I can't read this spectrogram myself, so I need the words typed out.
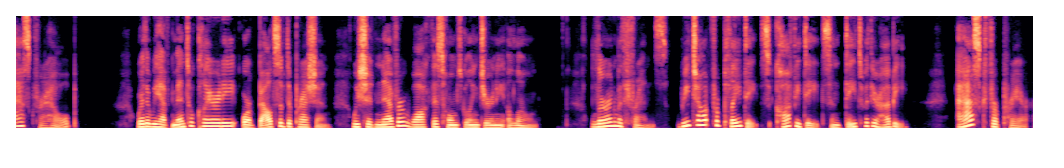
ask for help. Whether we have mental clarity or bouts of depression, We should never walk this homeschooling journey alone. Learn with friends. Reach out for play dates, coffee dates, and dates with your hubby. Ask for prayer.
